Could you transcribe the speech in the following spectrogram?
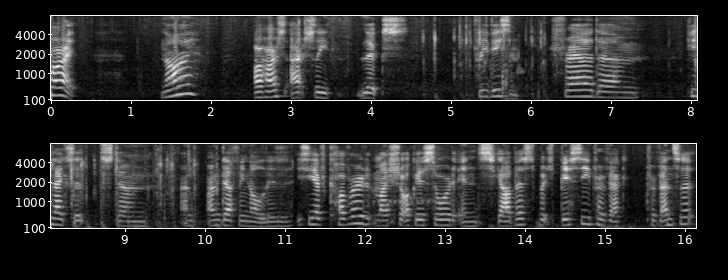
Alright. Now, our house actually looks pretty decent. Fred, um, he likes it stone. I'm, I'm definitely not lazy. You see, I've covered my shockwave sword in Scabyst, which basically prevent, prevents it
